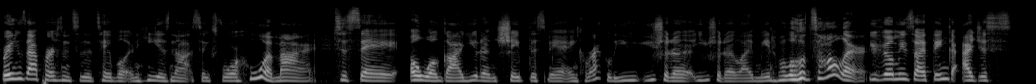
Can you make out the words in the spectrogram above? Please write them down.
brings that person to the table and he is not six four, who am I to say, oh well God, you didn't shape this man incorrectly. You you should have you should have like made him a little taller. You feel me? So I think I just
